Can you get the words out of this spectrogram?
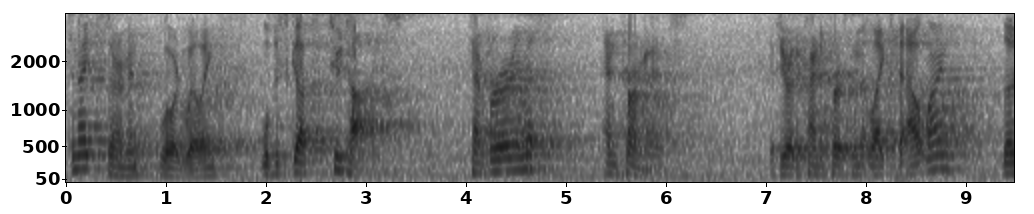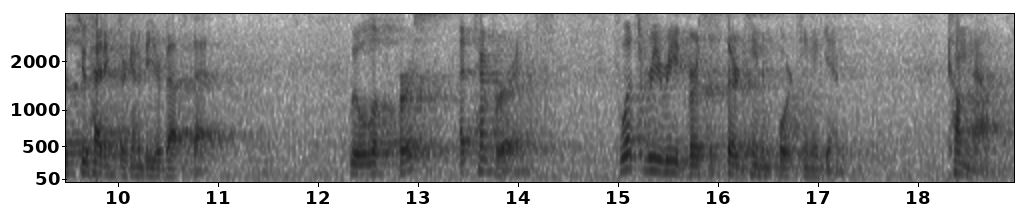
Tonight's sermon, Lord willing, will discuss two topics temporariness and permanence. If you're the kind of person that likes to outline, those two headings are going to be your best bet. We will look first at temporariness. So let's reread verses 13 and 14 again. Come now,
